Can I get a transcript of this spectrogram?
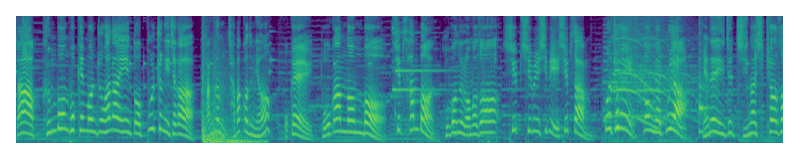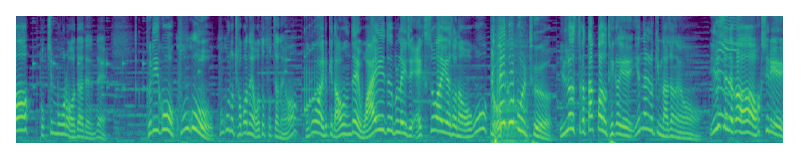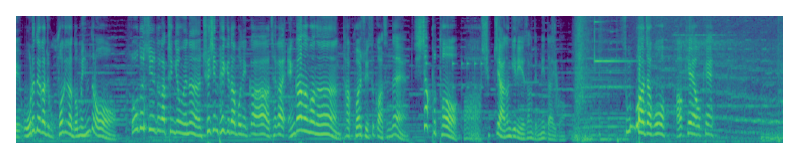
자 근본 포켓몬 중 하나인 또 뿔충이 제가 방금 잡았거든요? 오케이 도감 넘버 13번. 9번을 넘어서 10, 11, 12, 13 뿔충이 넌 내 꺼야. 얘네 이제 진화시켜서 독침붕으로 얻어야 되는데. 그리고 99 99도 저번에 얻었었잖아요. 구구가 이렇게 나오는데 Wild Blaze XY에서 나오고 Tag Bolt. 일러스트가 딱 봐도 되게 옛날 느낌 나잖아요. 1세대가 확실히 오래돼가지고 구하기가 너무 힘들어 Sword Shield 같은 경우에는 최신 팩이다 보니까 제가 엔간한 거는 다 구할 수 있을 것 같은데 시작부터 아, 쉽지 않은 길이 예상됩니다 이거. 승부하자고? 오케이 오케이.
